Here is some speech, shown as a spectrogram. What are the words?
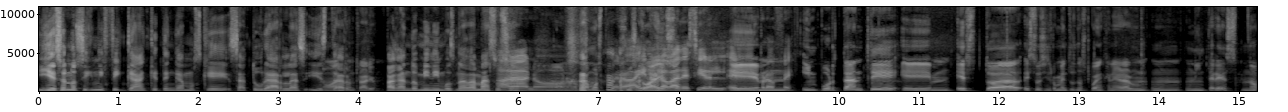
y eso no significa que tengamos que saturarlas y no, estar pagando mínimos nada más. O sea, ah, No, no. no, no, vamos Pero justo ahí no a lo eso. va a decir el, el Em, profe. Importante, esta- estos instrumentos nos pueden generar un, un- un interés, ¿no?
